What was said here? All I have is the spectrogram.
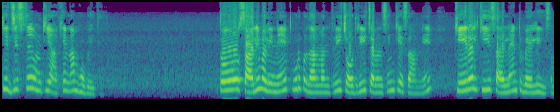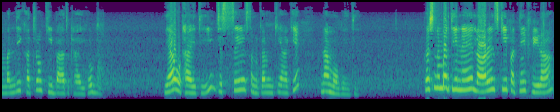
कि जिससे उनकी आँखें नम हो गई थी? तो सालिम अली ने पूर्व प्रधानमंत्री चौधरी चरण सिंह के सामने केरल की साइलेंट वैली संबंधी खतरों की बात उठाई होगी। या उठाई थी, जिससे सुनकर उनकी आँखें नम हो गई थी। प्रश्न नंबर तीन है, लॉरेंस की पत्नी फ्रीडा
